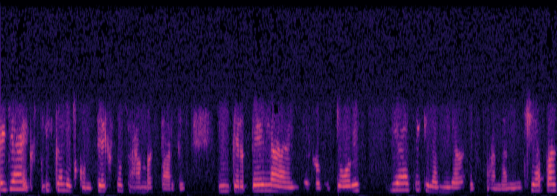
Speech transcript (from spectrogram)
Ella explica los contextos a ambas partes, interpela a interlocutores y hace que las miradas se expandan. En Chiapas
